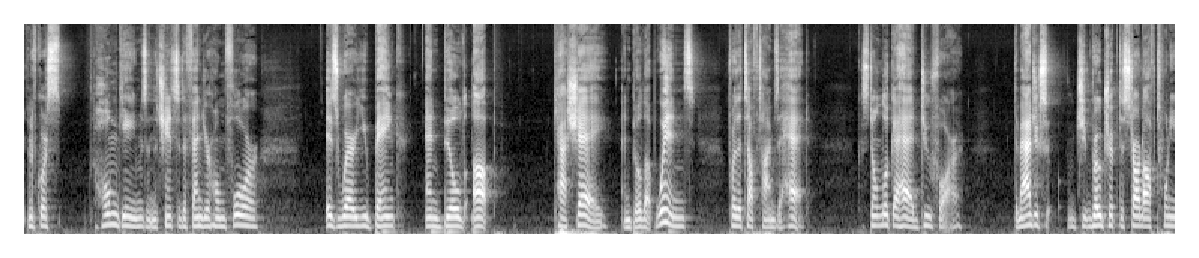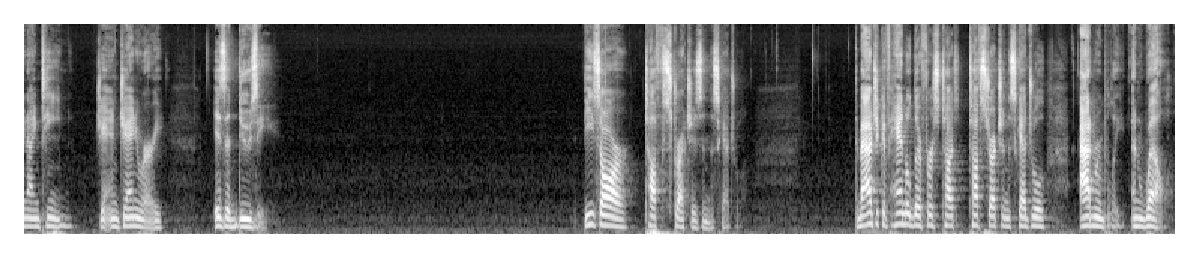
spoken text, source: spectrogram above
And of course, home games and the chance to defend your home floor is where you bank and build up cachet and build up wins for the tough times ahead. Because don't look ahead too far. The Magic's road trip to start off 2019 in January is a doozy. These are tough stretches in the schedule. The Magic have handled their first t- tough stretch in the schedule admirably and well.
